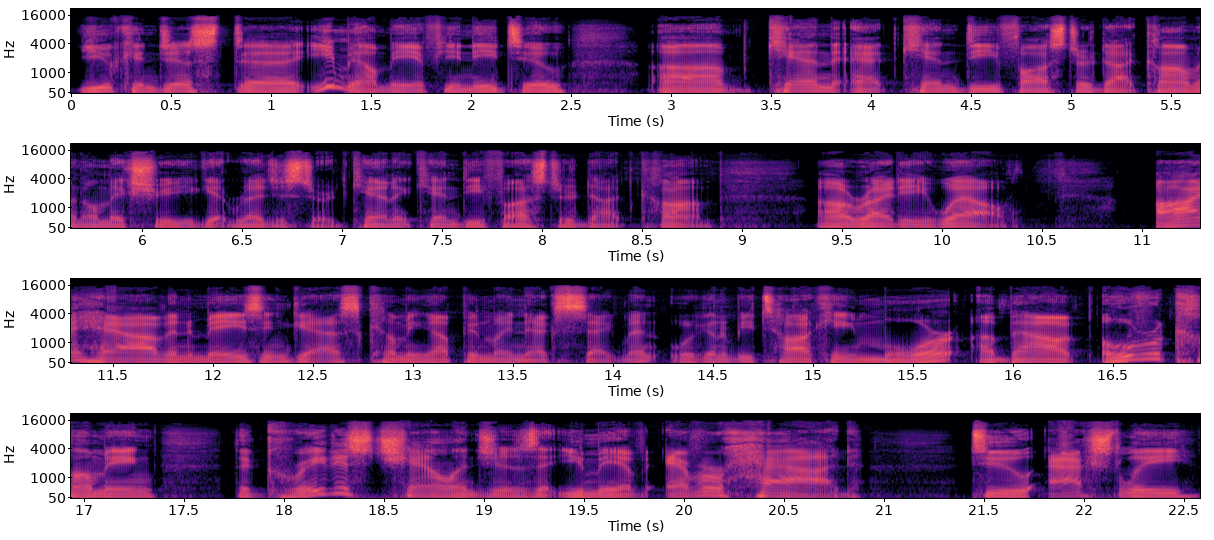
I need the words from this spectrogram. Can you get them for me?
you can just uh, email me if you need to. Uh, ken at kendfoster.com, and I'll make sure you get registered. Ken at kendfoster.com. All righty. Well, I have an amazing guest coming up in my next segment. We're going to be talking more about overcoming the greatest challenges that you may have ever had to actually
